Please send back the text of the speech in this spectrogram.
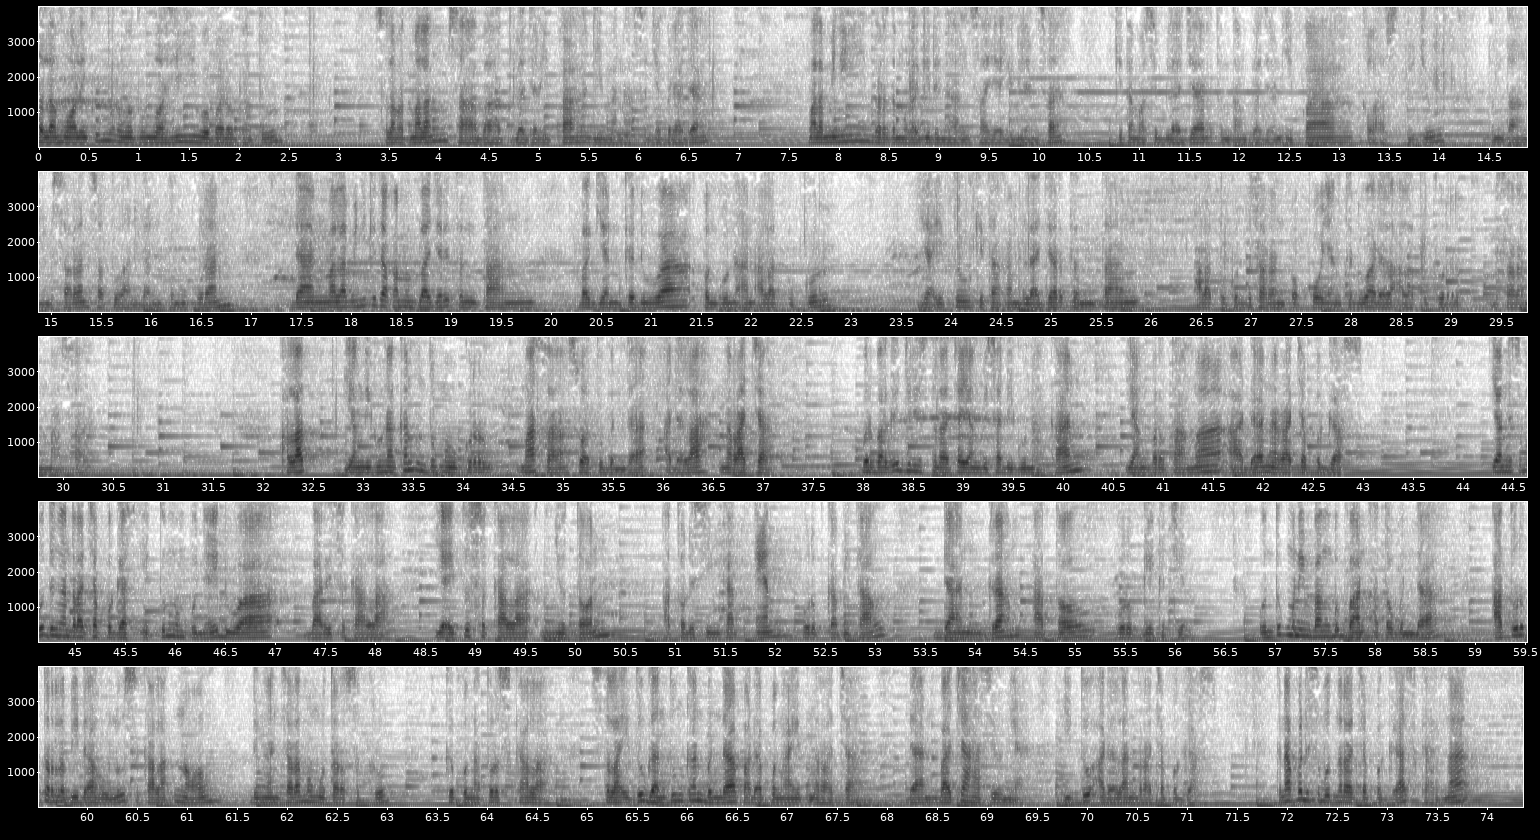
Assalamualaikum warahmatullahi wabarakatuh. Selamat malam sahabat belajar IPA di mana saja berada. Malam ini bertemu lagi dengan saya Yudiansa Kita masih belajar tentang pelajaran IPA kelas 7 Tentang besaran satuan dan pengukuran. Dan malam ini kita akan mempelajari tentang bagian kedua penggunaan alat ukur Yaitu kita akan belajar tentang alat ukur besaran pokok yang kedua adalah alat ukur besaran massa. Alat yang digunakan untuk mengukur massa suatu benda adalah neraca. Berbagai jenis neraca yang bisa digunakan. Yang pertama ada neraca pegas. Yang disebut dengan neraca pegas itu mempunyai dua baris skala, yaitu skala Newton atau disingkat N huruf kapital dan gram atau huruf G kecil. Untuk menimbang beban atau benda, atur terlebih dahulu skala 0 dengan cara memutar skrup ke pengatur skala. Setelah itu gantungkan benda pada pengait neraca dan baca hasilnya. Itu adalah neraca pegas. Kenapa disebut neraca pegas? Karena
